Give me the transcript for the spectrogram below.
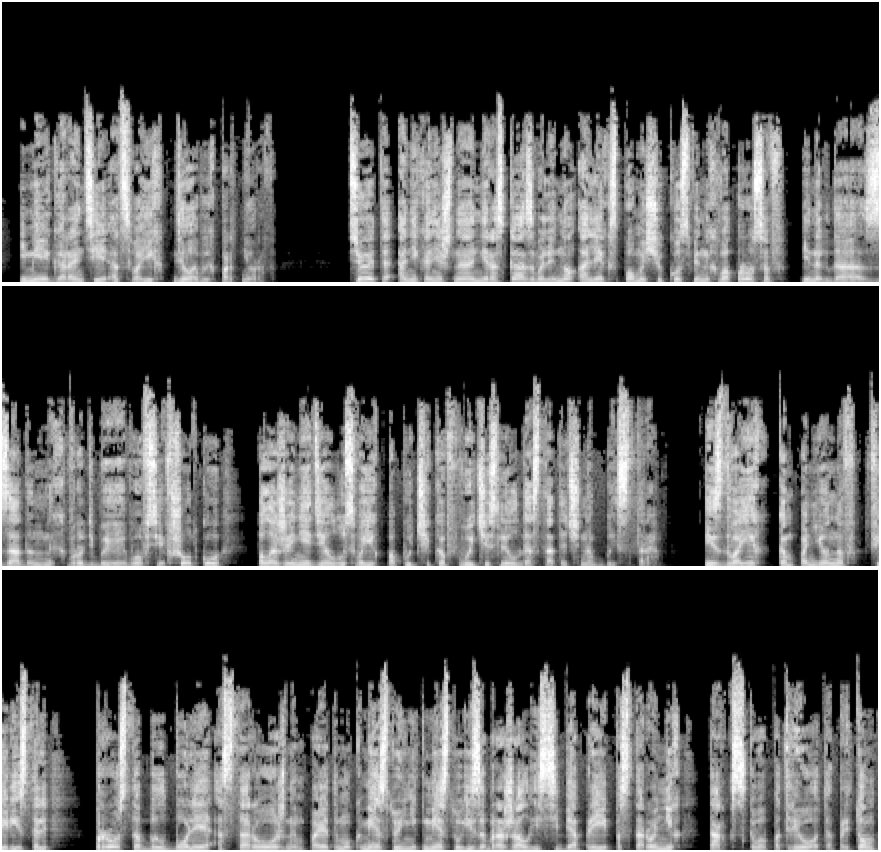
– имея гарантии от своих деловых партнеров. Все это они, конечно, не рассказывали, но Олег с помощью косвенных вопросов, иногда заданных вроде бы вовсе в шутку, положение дел у своих попутчиков вычислил достаточно быстро. Из двоих компаньонов Феристаль просто был более осторожным, поэтому к месту и не к месту изображал из себя при посторонних таркского патриота, при том,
